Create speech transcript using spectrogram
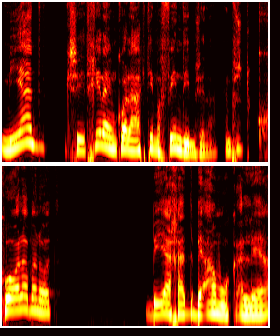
מיד כשהתחילה עם כל האקטים הפינדים שלה, הם פשוט כל הבנות ביחד באמוק עליה.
